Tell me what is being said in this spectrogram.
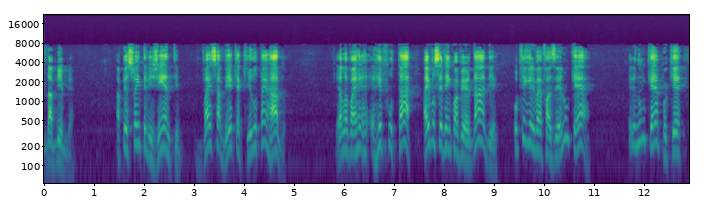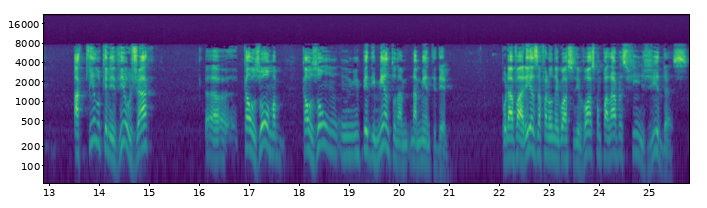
da Bíblia. A pessoa inteligente vai saber que aquilo está errado. Ela vai refutar. Aí você vem com a verdade o que, que ele vai fazer? Ele não quer. Ele não quer, porque aquilo que ele viu já uh, causou, uma, causou um, um impedimento na, na, mente dele. Por avareza farão negócio de vós com palavras fingidas.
